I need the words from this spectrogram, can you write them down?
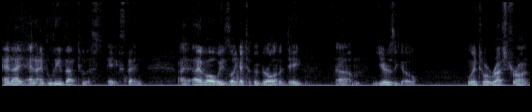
And I and I believe that to an extent. I, I've always like I took a girl on a date um, years ago. We went to a restaurant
